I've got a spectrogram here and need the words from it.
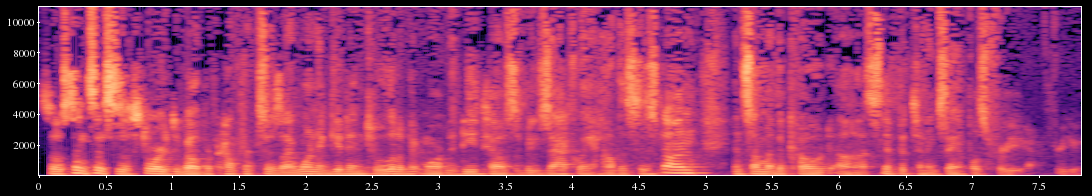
So since this is a storage developer conferences, I want to get into a little bit more of the details of exactly how this is done and some of the code uh, snippets and examples for you. For you.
